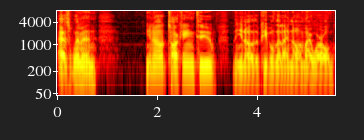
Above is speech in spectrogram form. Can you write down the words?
As women, you know, talking to, you know, the people that I know in my world,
